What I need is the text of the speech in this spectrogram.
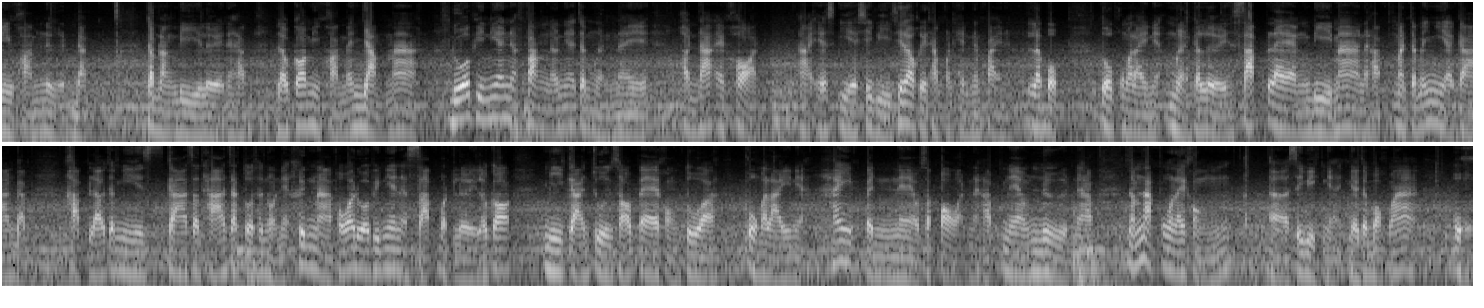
มีความหนืดแบบกำลังดีเลยนะครับ แล้วก็มีความแม่นยำมาก Dual Pinion เนี่ยฟังแล้วเนี่ยจะเหมือนใน Honda Accord RS EHEV ที่เราเคยทำคอนเทนต์กันไปเนี่ยระบบตัวพวงมาลัยเนี่ยเหมือนกันเลย ซับแรงดีมากนะครับ มันจะไม่มีอาการแบบขับ แล้วจะมีการสะท้าจากตัวถนนเนี่ยขึ้นมา เพราะว่าดูว่าพิเนียเนี่ยซับหมดเลย แล้วก็มีการจูนซอฟต์แวร์ของตัวพวงมาลัยเนี่ยให้เป็นแนวสปอร์ตนะครับแนวหนืดนะครับน้ำหนักพวงมาลัยของซีวิกเนี่ยอยากจะบอกว่า โอ้โห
